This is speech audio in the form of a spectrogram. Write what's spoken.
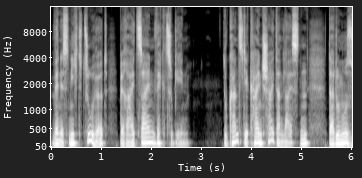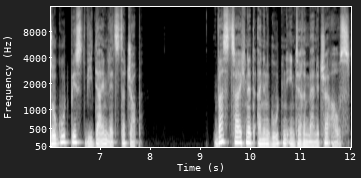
wenn es nicht zuhört, bereit sein, wegzugehen. Du kannst dir kein Scheitern leisten, da du nur so gut bist wie dein letzter Job. Was zeichnet einen guten Interim Manager aus?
